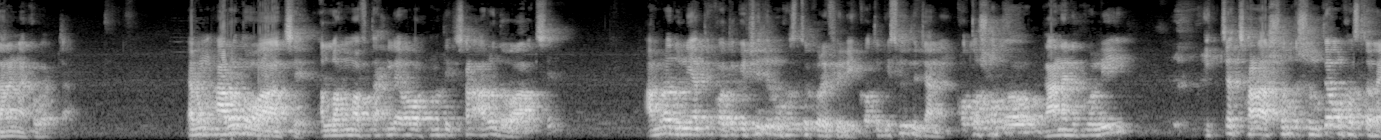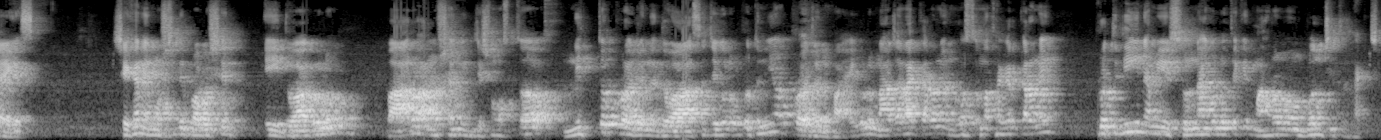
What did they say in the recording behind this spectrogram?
জানে না খুব একটা। এবং আরও দোয়া আছে। আল্লাহ আফতাহলে রহমতিক ছাড়া আরও দোয়া আছে। আমরা দুনিয়াতে কত কিছুই তো মুখস্থ করে ফেলি, কত কিছুই তো জানি, কত শত গানের কলি ইচ্ছা ছাড়া শুনতে শুনতেও মুখস্থ হয়ে গেছে। সেখানে মসজিদে প্রবেশের এই দোয়াগুলো বা আরও আনুষঙ্গিক যে সমস্ত নিত্য প্রয়োজনীয় দোয়া আছে, যেগুলো প্রতিনিয়ত প্রয়োজন হয়, এগুলো না জানার কারণে, মুখস্থ না থাকার কারণে প্রতিদিন আমি এই সুন্নাগুলো থেকে মাহরুম বঞ্চিত থাকছি।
